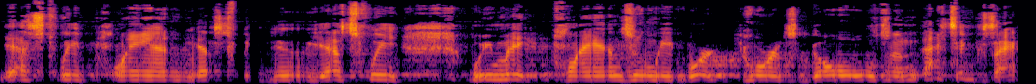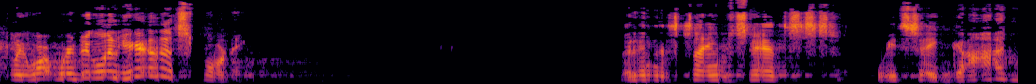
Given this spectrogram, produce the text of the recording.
Yes, we plan. Yes, we do. Yes, we, we make plans and we work towards goals, and that's exactly what we're doing here this morning. But in the same sense, we say, God,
